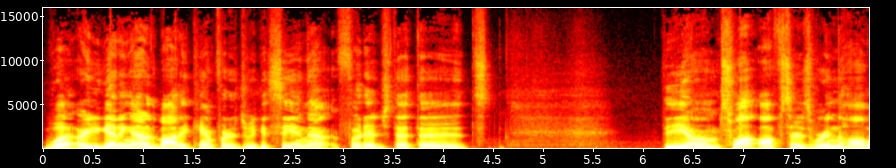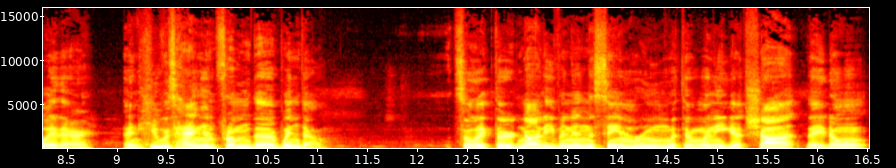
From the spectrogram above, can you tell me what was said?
What are you getting out of the body cam footage? We could see in that footage that the the um, SWAT officers were in the hallway there, and he was hanging from the window. So like they're not even in the same room with him when he gets shot. They don't.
